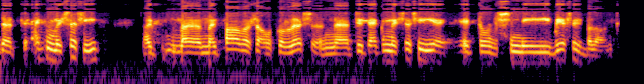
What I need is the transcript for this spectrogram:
dat ek en my sussie my my, my pa was alkoholist en uh, toe ek en my sussie het ons in die weeshuis beland.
